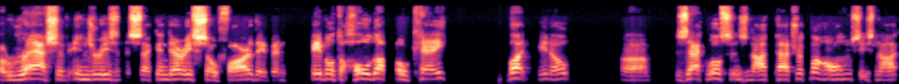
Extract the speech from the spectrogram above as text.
a rash of injuries in the secondary so far. They've been able to hold up okay. But, you know, uh, Zach Wilson's not Patrick Mahomes. He's not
